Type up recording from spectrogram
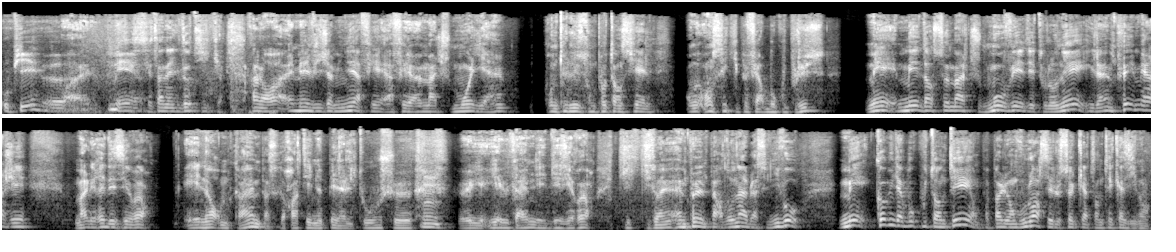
au pied. mais c'est anecdotique. Alors, Melvin Jaminet a fait, a fait un match moyen, compte tenu de son potentiel. On, sait qu'il peut faire beaucoup plus. Mais, mais dans ce match mauvais des Toulonnais, il a un peu émergé, malgré des erreurs énorme quand même, parce que rater une pénale touche, euh, mm. euh, il y a eu quand même des, erreurs qui, sont un peu impardonnables à ce niveau. Mais comme il a beaucoup tenté, on peut pas lui en vouloir, c'est le seul qui a tenté quasiment.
